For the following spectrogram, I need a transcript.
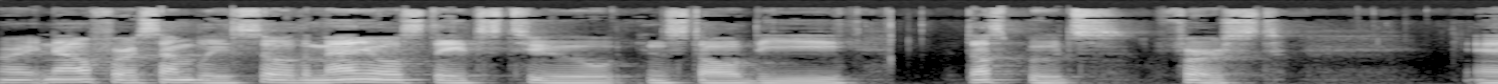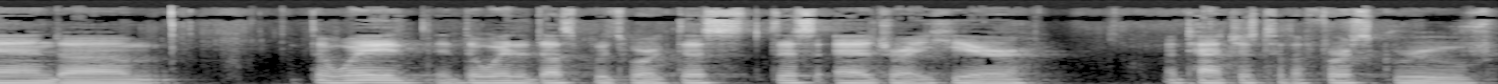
All right, now for assembly. So the manual states to install the dust boots first. And um, the way the way the dust boots work, this this edge right here attaches to the first groove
